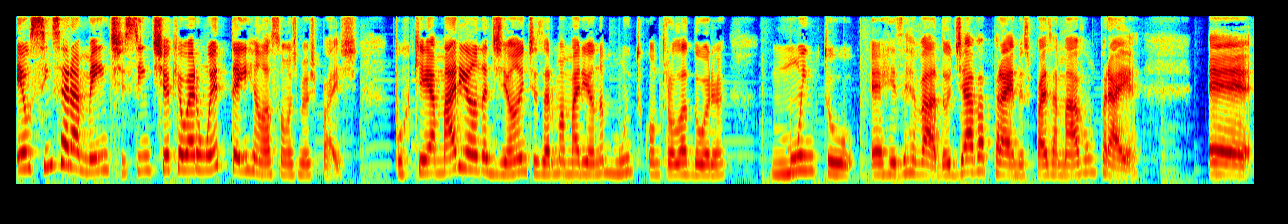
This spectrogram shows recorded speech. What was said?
eu sinceramente sentia que eu era um ET em relação aos meus pais. Porque a Mariana de antes era uma Mariana muito controladora, muito é, reservada. odiava praia, meus pais amavam praia. É,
